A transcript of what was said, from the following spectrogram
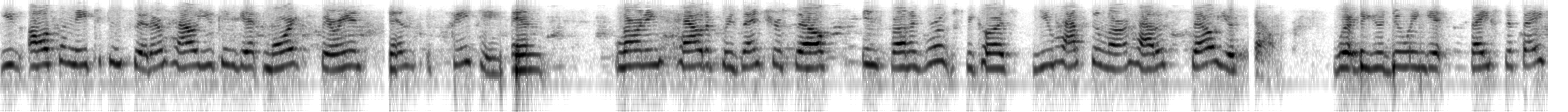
you also need to consider how you can get more experience in speaking and learning how to present yourself in front of groups because you have to learn how to sell yourself, whether you're doing it face to face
